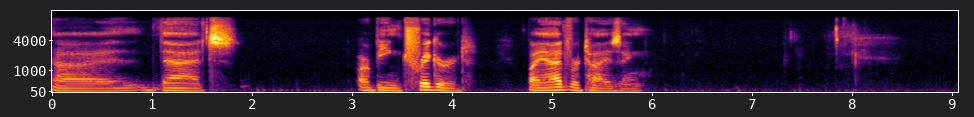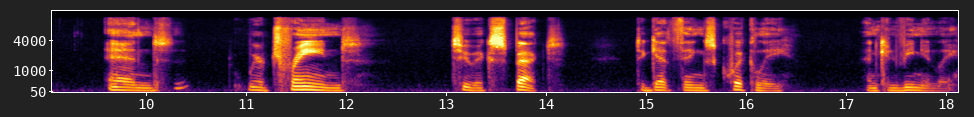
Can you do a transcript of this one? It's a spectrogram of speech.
uh, that are being triggered by advertising. And we're trained to expect to get things quickly and conveniently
